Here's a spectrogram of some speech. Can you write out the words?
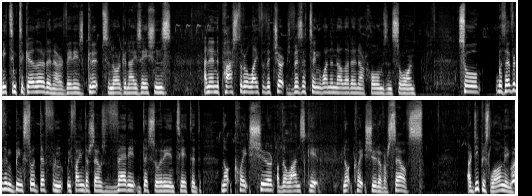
meeting together in our various groups and organisations, and then the pastoral life of the church, visiting one another in our homes and so on. So, with everything being so different, we find ourselves very disorientated, not quite sure of the landscape, not quite sure of ourselves. Our deepest longing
